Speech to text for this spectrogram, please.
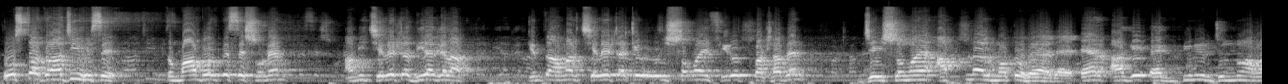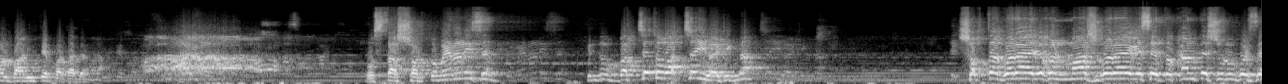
তো ওস্তাদ রাজি হয়েছে তো মা বলতেছে, শোনেন, আমি ছেলেটা দিয়া গেলাম কিন্তু আমার ছেলেটাকে ওই সময় ফেরত পাঠাবেন, যেই সময় আপনার মতো হয়ে যায়। এর আগে একদিনের জন্য আমার বাড়িতে পাঠাবেন না। ওস্তাদ শর্ত মেনে নিছেন? কিন্তু বাচ্চা তো বাচ্চাই হয়, ঠিক না? সপ্তাহ গড়ায়, যখন মাস গড়ায় গেছে, তো কানতে শুরু করছে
